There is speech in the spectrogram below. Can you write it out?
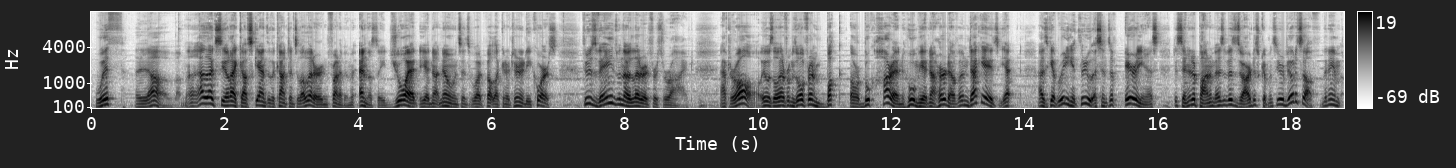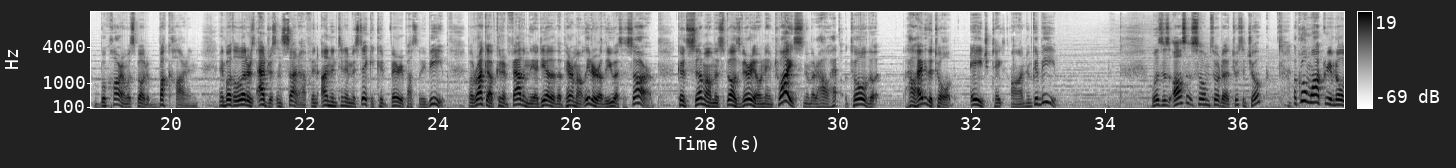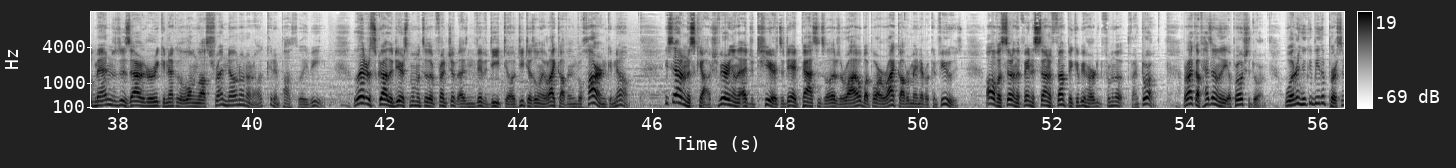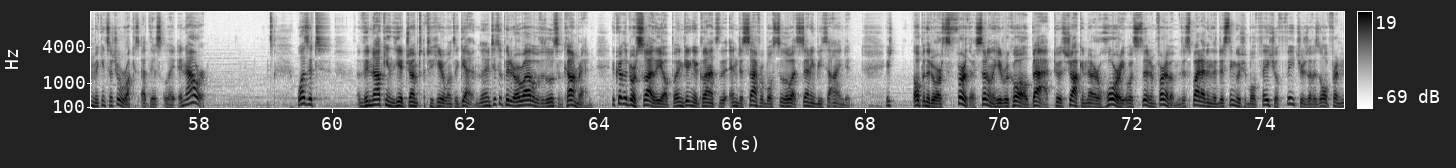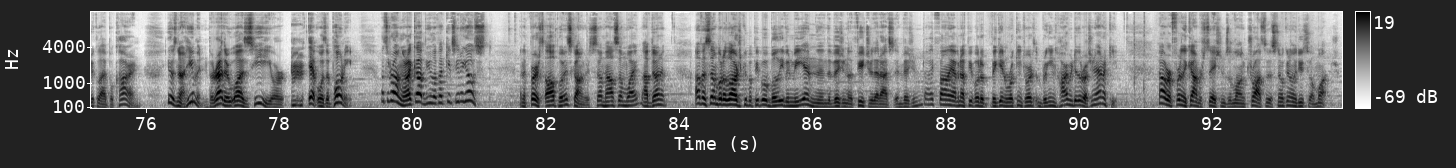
With love. Alexei Rykov scanned through the contents of the letter in front of him endlessly. Joy he had not known since what felt like an eternity coursed through his veins when the letter had first arrived. After all, it was a letter from his old friend Buck or Bukharin, whom he had not heard of in decades. Yet, as he kept reading it through, a sense of eeriness descended upon him as a bizarre discrepancy revealed itself. The name Bukharin was spelled Buckharin, and both the letter's address and sign-off, an unintended mistake it could very possibly be. But Rykov couldn't fathom the idea that the paramount leader of the USSR could somehow misspell his very own name twice, no matter how, he the, how heavy the toll age takes on him could be. Was this also some sort of twisted joke? A cruel mockery of an old man and his desire to reconnect with a long-lost friend? No, no, no, no, it couldn't possibly be. The letter described the dearest moments of their friendship as in vivid detail, details only Rykov and Bukharin could know. He sat on his couch, veering on the edge of tears. The day had passed since the letter's arrival, but poor Rykov remained ever confused. All of a sudden, the faintest sound of thumping could be heard from the front door. Rykov hesitantly approached the door, wondering who could be the person making such a ruckus at this late an hour. Was it the knocking he had jumped to hear once again, the anticipated arrival of his elusive comrade. He crept the door slightly open, getting a glance at the indecipherable silhouette standing behind it. He opened the door further. Suddenly he recoiled back. To his shock and utter horror, was stood in front of him, despite having the distinguishable facial features of his old friend Nikolai Bukharin. He was not human, but rather it was he, or it was a pony. What's wrong, Rykov? You look like you've seen a ghost. And the first All-Ponies Congress. Somehow, someway, I've done it. I've assembled a large group of people who believe in me and in the vision of the future that I've envisioned. I finally have enough people to begin working towards bringing harmony to the Russian anarchy. However, friendly conversations and long trots through the snow can only do so much.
